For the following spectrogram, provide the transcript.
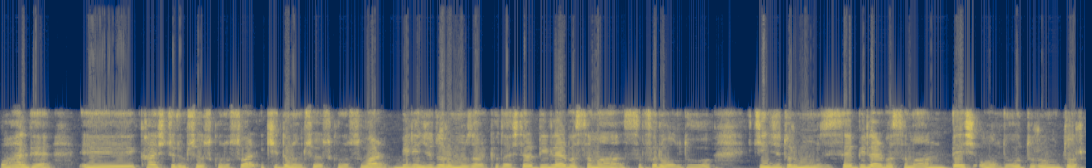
O halde e, kaç durum söz konusu var? 2 durum söz konusu var. Birinci durumumuz arkadaşlar birler basamağı 0 olduğu. İkinci durumumuz ise birler basamağın 5 olduğu durumdur.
